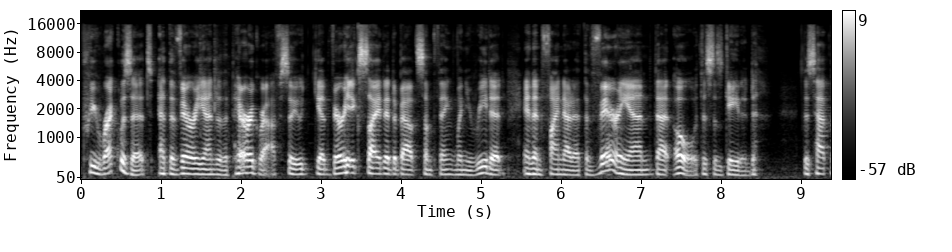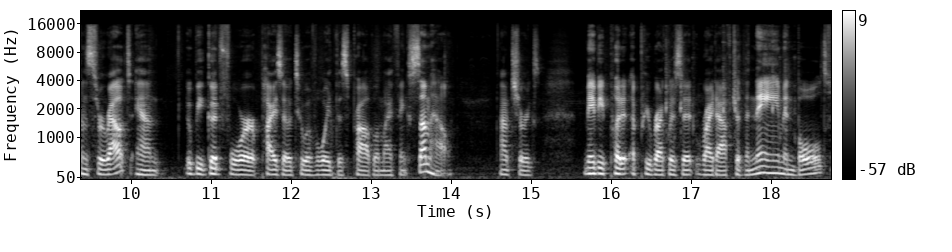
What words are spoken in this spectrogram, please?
prerequisite at the very end of the paragraph. So you'd get very excited about something when you read it and then find out at the very end that, oh, this is gated. This happens throughout and it would be good for Paizo to avoid this problem, I think, somehow. Not sure. Maybe put a prerequisite right after the name in bold.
